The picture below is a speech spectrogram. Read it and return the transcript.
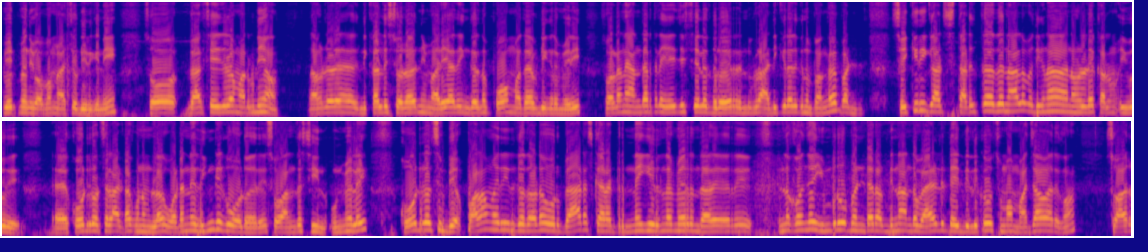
வெயிட் பண்ணி பார்ப்போம் மேட்ச் எப்படி இருக்குன்னு. ஸோ பேக் ஸ்டேஜில் மறுபடியும் நம்மளோட நிக்கால்டி சொல்கிறாரு நீ மரியாதை இங்கேருந்து போக மத அப்படிங்கிற மாரி. ஸோ உடனே அந்த இடத்துல ஏஜி சேல துருவார் ரெண்டு பேரும் அடிக்கிறதுக்கு நிற்பாங்க பட் செக்யூரிட்டி கார்ட்ஸ் தடுக்கிறதுனால பார்த்தீங்கன்னா நம்மளுடைய கலம் இவர் கோடி ரோட்ஸ் எல்லாம் அட்டாக் பண்ண முடியல. உடனே ரிங்குக்கு ஓடுவார். ஸோ அந்த சீன் உண்மையிலே கோடி ரோட்ஸ் பழம் மாதிரி இருக்கிறதோட ஒரு பேடஸ் கேரக்டர் இன்னைக்கு இருந்த மாரி இருந்தார். இன்னும் கொஞ்சம் இம்ப்ரூவ் பண்ணிட்டார் அப்படின்னா அந்த வேர்ல்டு டைட்டிலுக்கு சும்மா மஜாவாக இருக்கும். ஸோ அவர்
